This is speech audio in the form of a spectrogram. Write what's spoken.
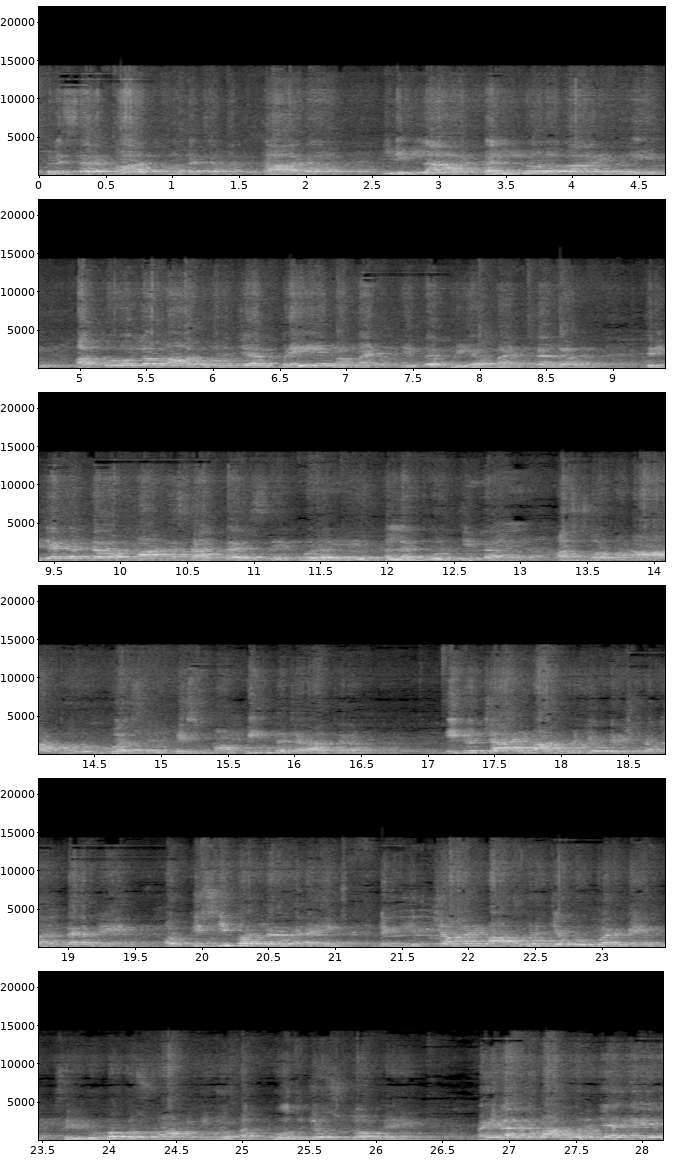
बोले सर्वाद्भुत चमत्कार लीला कल्लोल वारिधि अतोल माधुर्य प्रेम मंडित प्रिय मंडलम त्रिजगत मानसाकर से मुरली फलकुर्जित अश्वमनार्थ रूप श्री भीष्म पीत चराचरम ये जो चार माधुर्य कृष्ण के अंदर में और किसी को अंदर में नहीं लेकिन ये चार माधुर्य के ऊपर में श्री रूप गोस्वामी की जो अद्भुत जो श्लोक है पहला जो माधुर्य है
